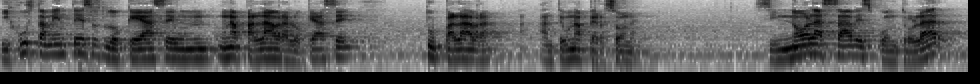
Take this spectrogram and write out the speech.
Y justamente eso es lo que hace una palabra, lo que hace tu palabra ante una persona. Si no la sabes controlar,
